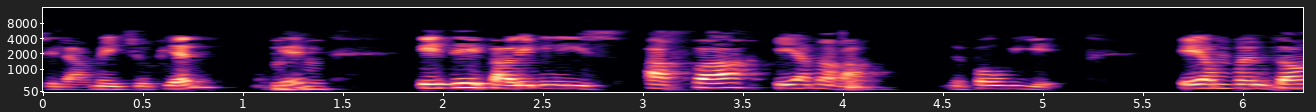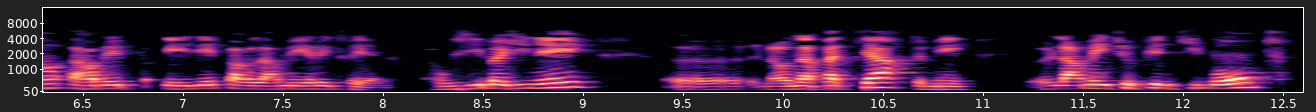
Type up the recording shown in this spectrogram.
c'est l'armée éthiopienne. Okay mm-hmm aidé par les milices Afar et Amara, ne pas oublier, et en même temps aidé par l'armée érythréenne. Alors vous imaginez, euh, là on n'a pas de carte, mais euh, l'armée éthiopienne qui monte,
